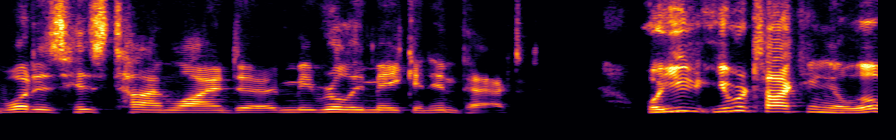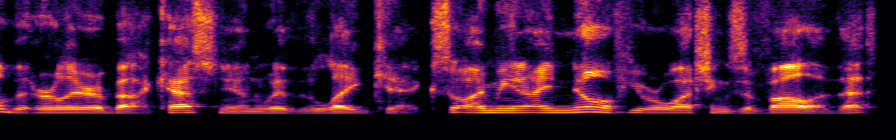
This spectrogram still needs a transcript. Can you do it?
what is his timeline to really make an impact? Well, you you were talking a little bit earlier about Castañon with the leg kick. So I mean, I know if you were watching Zavala, that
